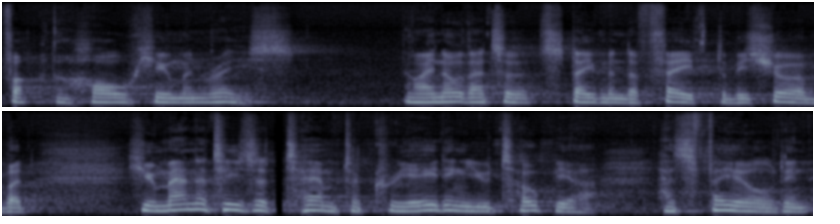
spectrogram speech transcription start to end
for the whole human race. Now, I know that's a statement of faith, to be sure, but humanity's attempt at creating utopia has failed in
